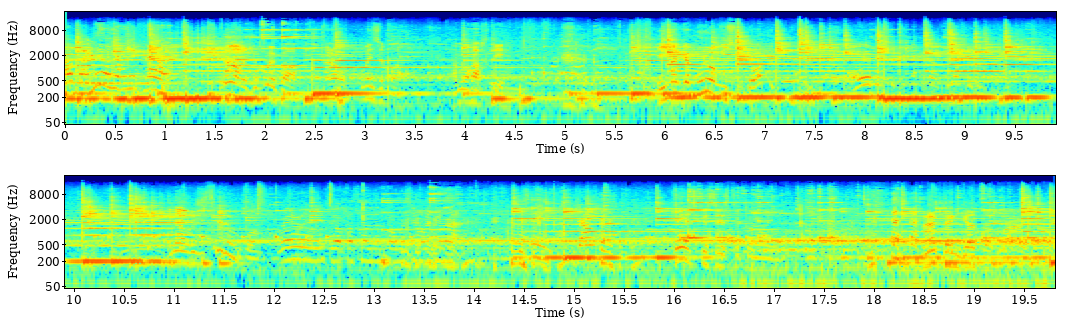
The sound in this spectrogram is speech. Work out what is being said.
Ah, bah, mieux, regardez là. Non, je pouvais pas. Alors, commence pas. À me rareté. Et il manque un boulot ici, toi. On est enregistré là ou quoi Oui, oui, oui, tu vas passer en information régionale. Qu'est-ce que c'est cette connerie Ah, t'inquiète pas.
